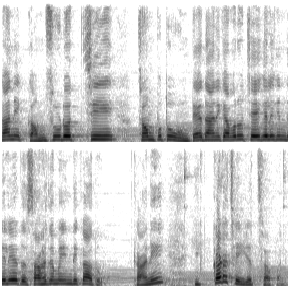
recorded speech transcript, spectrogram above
కానీ కంసుడొచ్చి చంపుతూ ఉంటే దానికి ఎవరూ చేయగలిగింది లేదు. సహజమైంది కాదు. కానీ ఇక్కడ చెయ్యొచ్చు ఆ పని?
